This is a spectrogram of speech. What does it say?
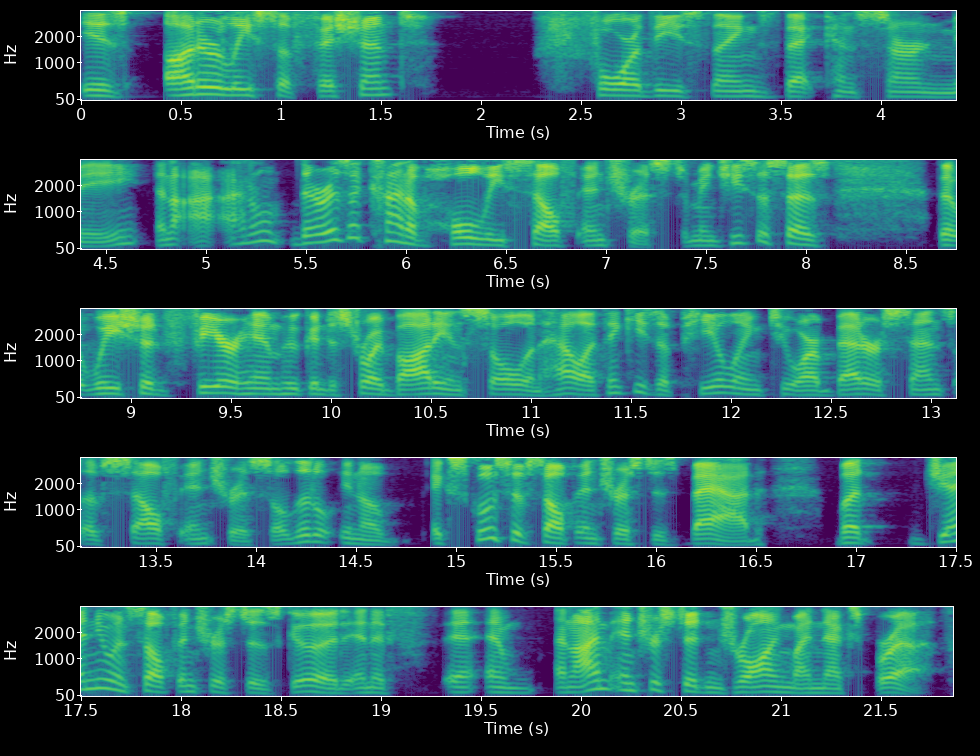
is utterly sufficient for these things that concern me. And I, I don't, there is a kind of holy self interest. I mean, Jesus says that we should fear him who can destroy body and soul in hell. I think he's appealing to our better sense of self interest. A little, you know, exclusive self interest is bad, but genuine self interest is good. And if, and, and I'm interested in drawing my next breath.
